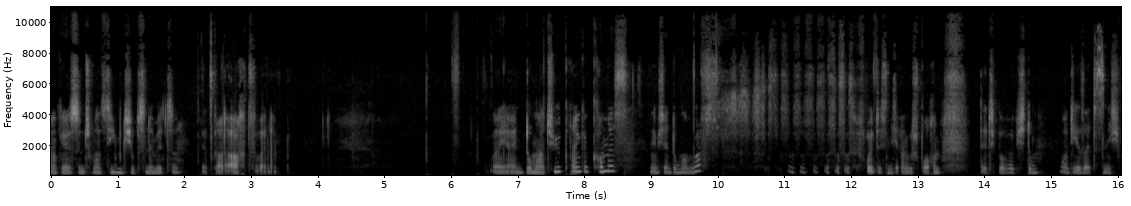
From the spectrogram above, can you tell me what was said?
Okay, es sind schon mal sieben Cubes in der Mitte. Jetzt gerade acht, weil, weil ja ein dummer Typ reingekommen ist. Nämlich ein dummer Ruff. Freut ist nicht angesprochen. Der Typ war wirklich dumm. Und ihr seid es nicht,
